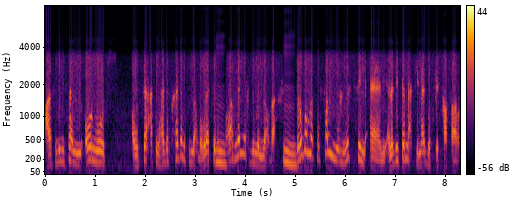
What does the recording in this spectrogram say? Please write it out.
على سبيل المثال ال goal watch أو ساعة الهدف خدمت اللعبة ولكن الفار لم يخدم اللعبة. ربما التسلل النصف الآلي الذي تم اعتماده في قطر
